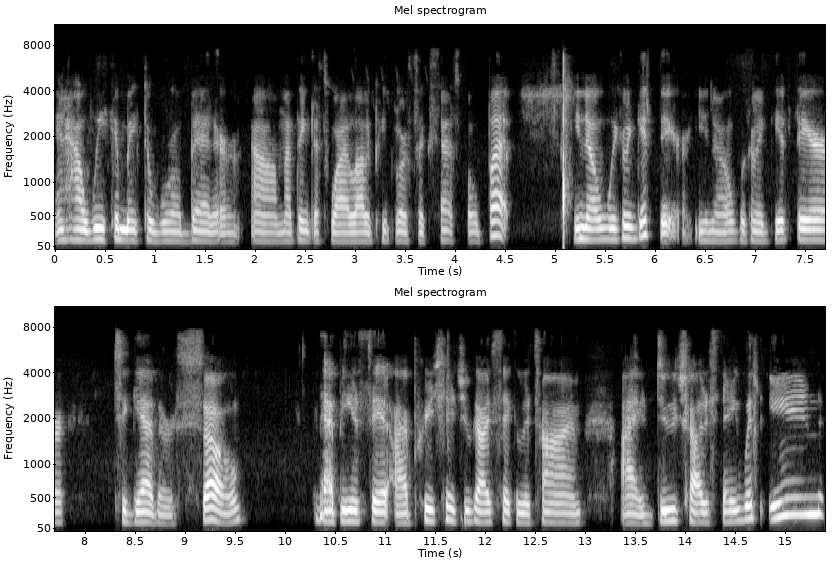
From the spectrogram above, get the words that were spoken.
and how we can make the world better. Um, I think that's why a lot of people are successful. But, you know, we're going to get there. You know, we're going to get there together. So, that being said, I appreciate you guys taking the time. I do try to stay within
